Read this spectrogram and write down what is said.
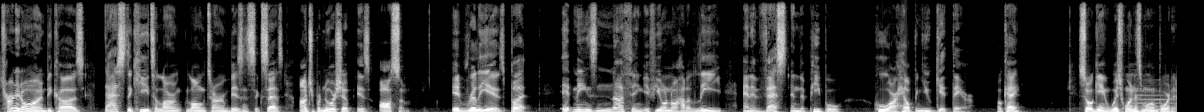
Turn it on because that's the key to long term business success. Entrepreneurship is awesome. It really is. But it means nothing if you don't know how to lead and invest in the people who are helping you get there. Okay? So, again, which one is more important?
